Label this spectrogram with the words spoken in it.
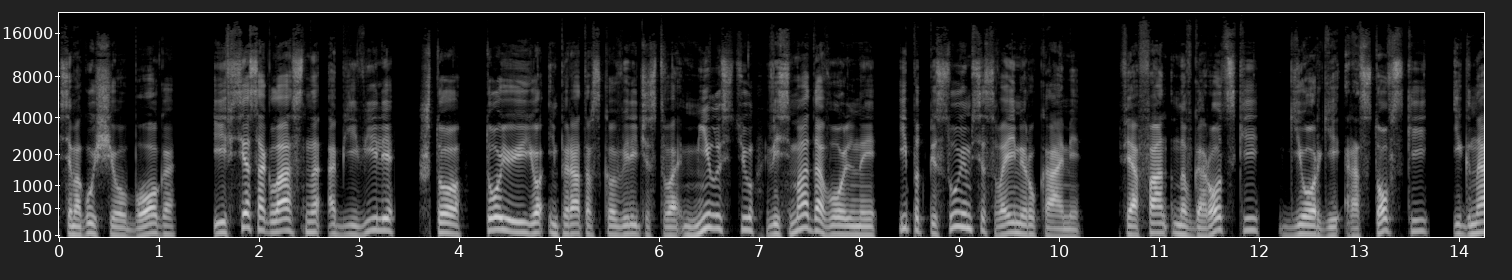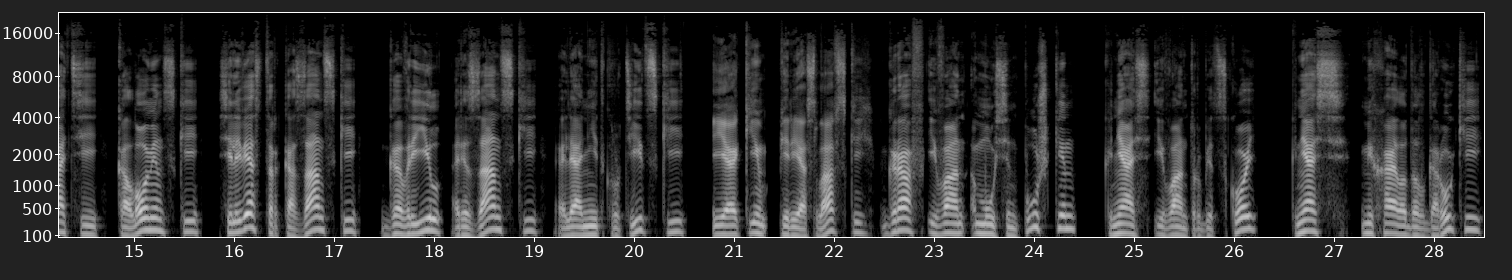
всемогущего Бога, и все согласно объявили, что тою ее императорского величества милостью весьма довольны и подписуемся своими руками. Феофан Новгородский, Георгий Ростовский, Игнатий Коломенский, Сильвестр Казанский, Гавриил Рязанский, Леонид Крутицкий, Иаким Переяславский, граф Иван Мусин-Пушкин, князь Иван Трубецкой, князь Михайло Долгорукий,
